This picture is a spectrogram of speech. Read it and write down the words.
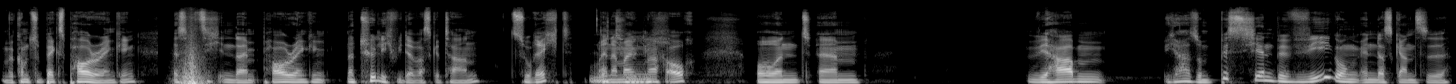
Wir kommen zu Becks Power Ranking. Es hat sich in deinem Power Ranking natürlich wieder was getan. Zu Recht, meiner Natürlich. Meinung nach auch. Und ähm, wir haben ja so ein bisschen Bewegung in das Ganze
